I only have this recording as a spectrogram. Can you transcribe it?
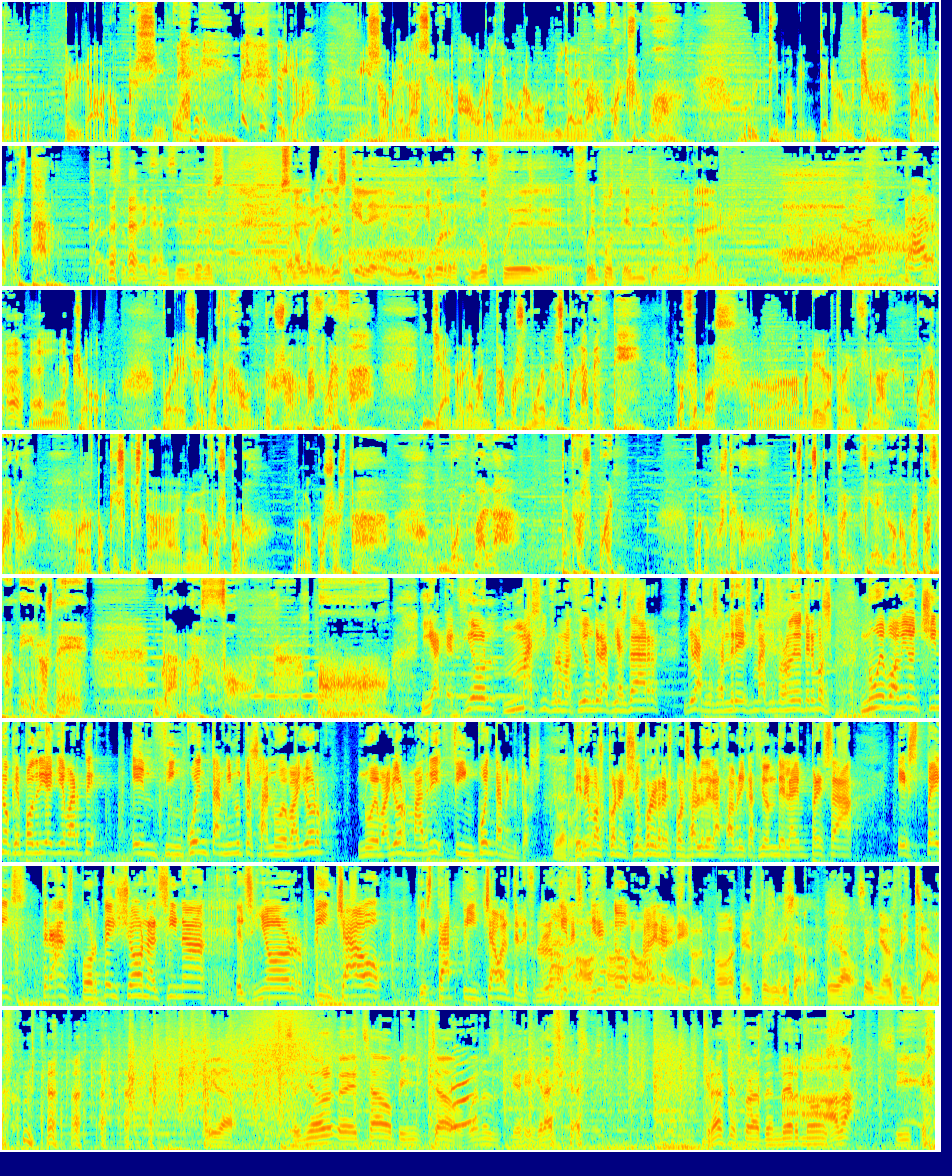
Claro que sí, guapi. Mira, mi sable láser ahora lleva una bombilla de bajo consumo. Últimamente no lucho para no gastar. Eso parece ser, bueno, es- eso, Buena es, política. eso es que el último recibo fue, fue potente, ¿no? Dar. Dar. Mucho. Por eso hemos dejado de usar la fuerza. Ya no levantamos muebles con la mente. Lo hacemos a la manera tradicional, con la mano. Ahora Tokiski está en el lado oscuro. La cosa está muy mala. ¿Te das cuenta? Que esto es conferencia y luego me pasan a mí los de Garrafón. Y atención, más información, gracias Dar, gracias Andrés, más información. Tenemos nuevo avión chino que podría llevarte en 50 minutos a Nueva York. Nueva York, Madrid, 50 minutos. Tenemos conexión con el responsable de la fabricación de la empresa Space Transportation, Alsina, el señor Pinchao, que está pinchado al teléfono. Lo tienes en directo, No, no, adelante. Esto no, esto sí. Esa, cuidado. Señor pinchado. Cuidado. Señor eh, Chao Pinchao, buenos, que- gracias. Gracias por atendernos. Ada. Sí. que-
